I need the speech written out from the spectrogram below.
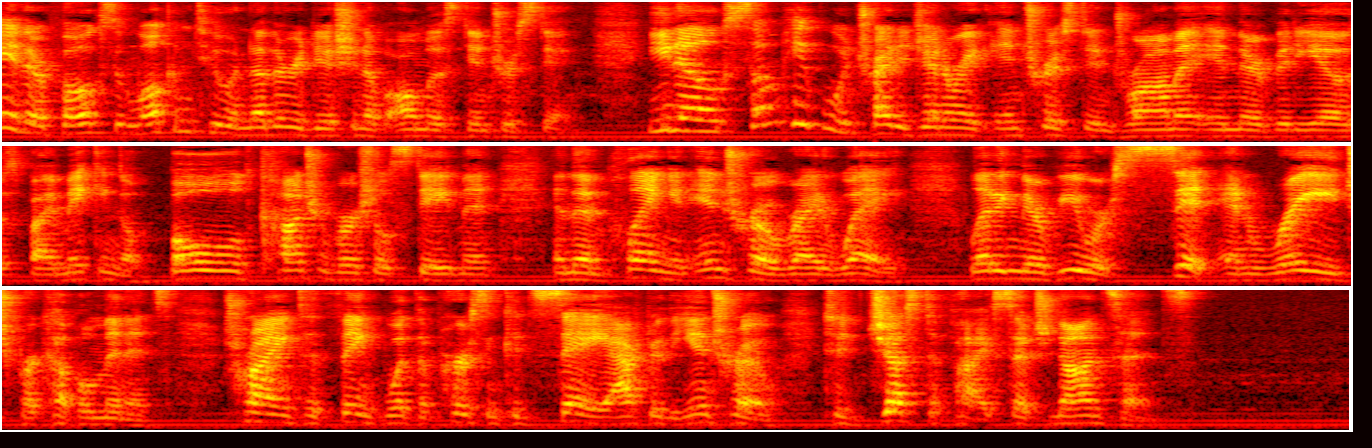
Hey there folks and welcome to another edition of Almost Interesting. You know, some people would try to generate interest and drama in their videos by making a bold, controversial statement and then playing an intro right away, letting their viewers sit and rage for a couple minutes, trying to think what the person could say after the intro to justify such nonsense.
